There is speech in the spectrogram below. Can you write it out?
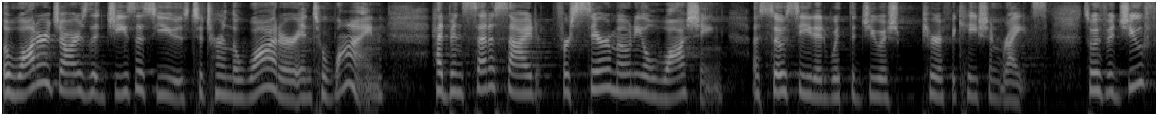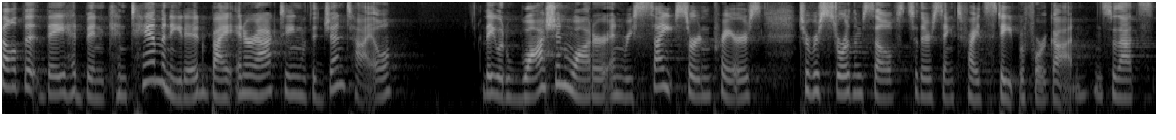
The water jars that Jesus used to turn the water into wine had been set aside for ceremonial washing associated with the Jewish purification rites. So if a Jew felt that they had been contaminated by interacting with a Gentile, they would wash in water and recite certain prayers to restore themselves to their sanctified state before God. And so that's,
